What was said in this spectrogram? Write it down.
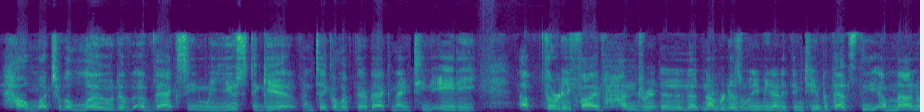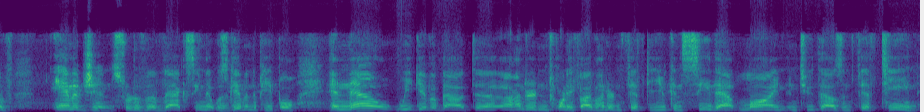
how much of a load of, of, vaccine we used to give. And take a look there, back in 1980, uh, 3,500. Uh, that number doesn't really mean anything to you, but that's the amount of antigen, sort of a vaccine that was given to people. And now we give about uh, 125, 150. You can see that line in 2015.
